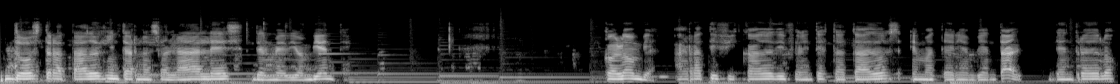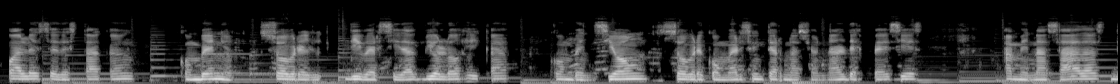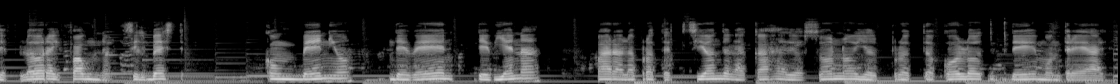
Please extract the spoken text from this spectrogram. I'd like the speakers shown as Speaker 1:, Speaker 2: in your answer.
Speaker 1: dos tratados internacionales del medio ambiente. Colombia ha ratificado diferentes tratados en materia ambiental, dentro de los cuales se destacan convenios sobre diversidad biológica, Convención sobre Comercio Internacional de Especies Amenazadas de Flora y Fauna Silvestre, Convenio de, de Viena para la protección de la caja de ozono y el Protocolo de Montreal.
